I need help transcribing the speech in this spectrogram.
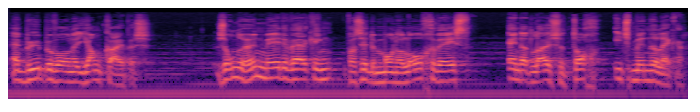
en buurtbewoner Jan Kuipers. Zonder hun medewerking was dit een monoloog geweest en dat luistert toch iets minder lekker.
